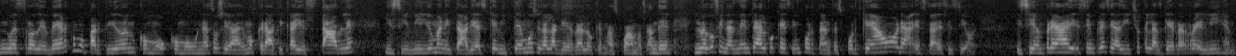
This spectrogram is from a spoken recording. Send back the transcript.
nuestro deber como partido, como, como una sociedad democrática y estable y civil y humanitaria es que evitemos ir a la guerra lo que más podamos. And y luego finalmente algo que es importante es por qué ahora esta decisión. Y siempre, hay, siempre se ha dicho que las guerras reeligen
